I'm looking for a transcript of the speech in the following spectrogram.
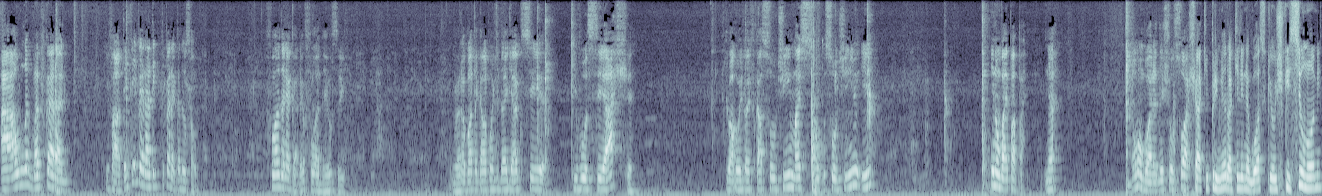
A aula vai pro caralho. E fala, tem que temperar, tem que temperar. Cadê o sal? Foda, né, cara? É foda, eu sei. Agora bota aquela quantidade de água que você, que você acha que o arroz vai ficar soltinho, mais sol, soltinho e e não vai papar, né? Então vambora, deixa eu só achar aqui primeiro aquele negócio que eu esqueci o nome.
